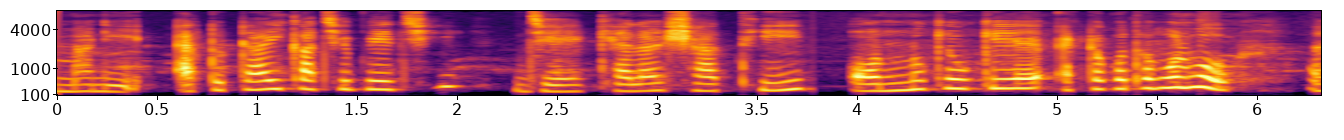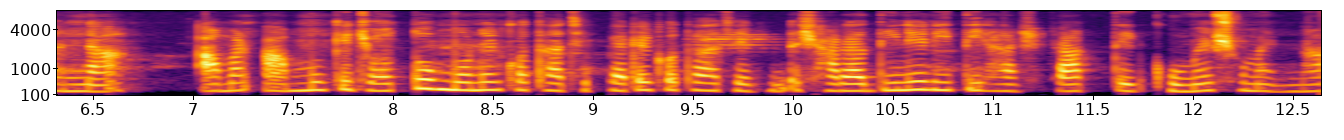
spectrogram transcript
মানে এতটাই কাছে পেয়েছি যে খেলার সাথী অন্য কেউকে একটা কথা বলব? না আমার আম্মুকে যত মনের কথা আছে, পেটের কথা আছে সারা দিনের ইতিহাস, রাত্রে ঘুমের সময় না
